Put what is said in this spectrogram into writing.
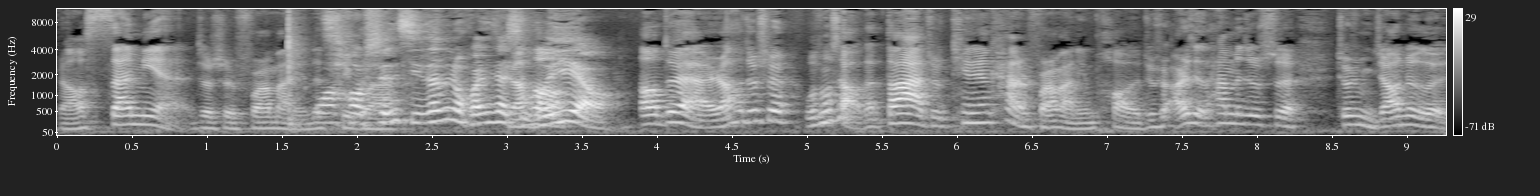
然后三面就是福尔马林的哇，器官。好神奇，在那种环境下写然后作业哦。哦，对，然后就是我从小到大就天天看着福尔马林泡的，就是而且他们就是就是你知道那个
